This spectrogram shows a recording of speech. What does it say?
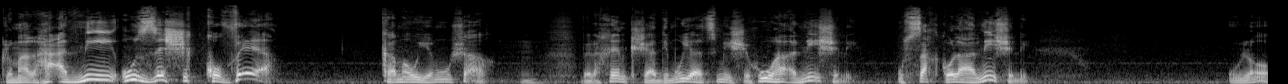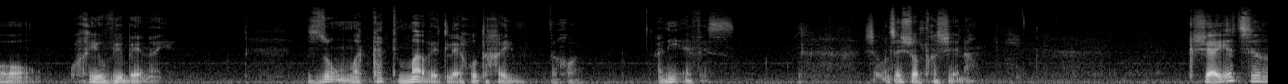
כלומר, האני הוא זה שקובע כמה הוא יהיה מאושר. ולכן כשהדימוי העצמי, שהוא האני שלי, הוא סך כל האני שלי, הוא לא חיובי בעיניי. זו מכת מוות לאיכות החיים. נכון. אני אפס. עכשיו אני רוצה לשאול אותך שאלה. כשהיצר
